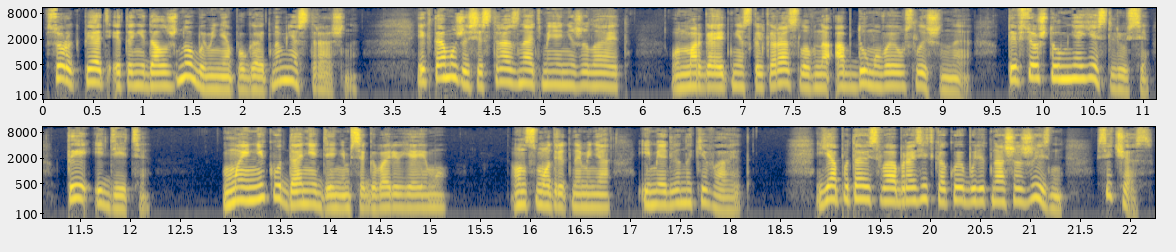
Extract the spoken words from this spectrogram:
В 45 это не должно бы меня пугать, но мне страшно. И к тому же сестра знать меня не желает». Он моргает несколько раз, словно обдумывая услышанное. «Ты все, что у меня есть, Люси. Ты и дети. «Мы никуда не денемся», — говорю я ему. Он смотрит на меня и медленно кивает. Я пытаюсь вообразить, какой будет наша жизнь сейчас.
